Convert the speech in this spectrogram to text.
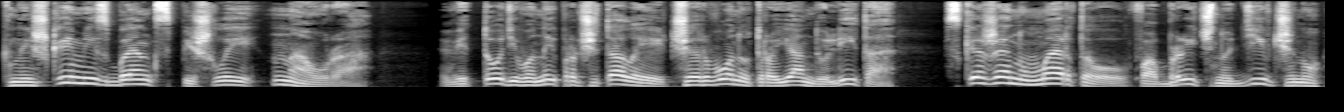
книжки міс Бенкс пішли на ура. Відтоді вони прочитали червону троянду літа, скажену Мертл, фабричну дівчину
